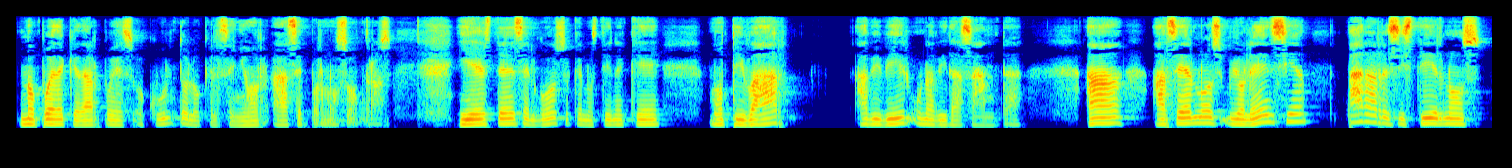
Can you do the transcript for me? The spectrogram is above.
no puede quedar pues oculto lo que el Señor hace por nosotros. Y este es el gozo que nos tiene que motivar a vivir una vida santa, a hacernos violencia para resistirnos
